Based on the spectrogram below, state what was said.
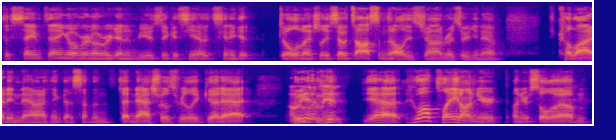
the same thing over and over again in music it's you know it's going to get dull eventually. So it's awesome that all these genres are you know colliding now i think that's something that nashville's really good at. Oh who, yeah man. Who, yeah who all played on your on your solo album?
